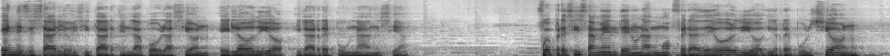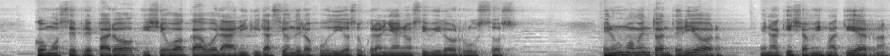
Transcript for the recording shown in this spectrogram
es necesario incitar en la población el odio y la repugnancia. Fue precisamente en una atmósfera de odio y repulsión cómo se preparó y llevó a cabo la aniquilación de los judíos ucranianos y bielorrusos. En un momento anterior, en aquella misma tierra,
